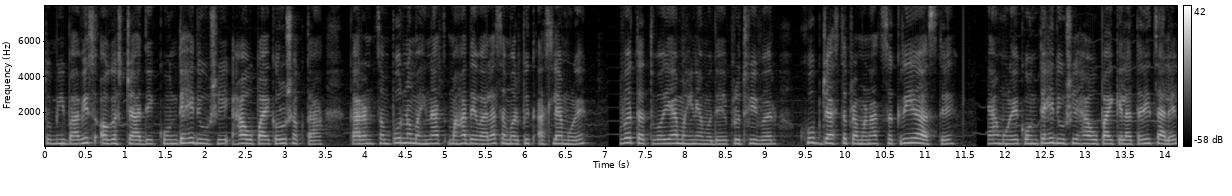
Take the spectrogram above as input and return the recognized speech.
तुम्ही बावीस ऑगस्टच्या आधी कोणत्याही दिवशी हा उपाय करू शकता कारण संपूर्ण महिनाच महादेवाला समर्पित असल्यामुळे जीवतत्व या महिन्यामध्ये पृथ्वीवर खूप जास्त प्रमाणात सक्रिय असते. त्यामुळे कोणत्याही दिवशी हा उपाय केला तरी चालेल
